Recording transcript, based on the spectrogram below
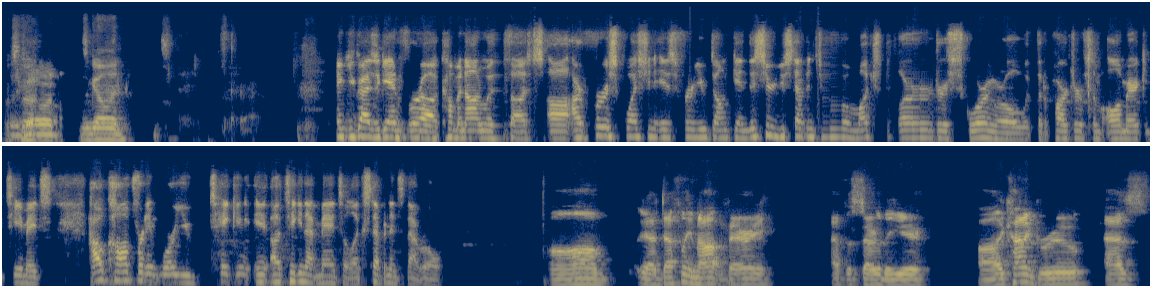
What's going? What's going? Thank you guys again for uh, coming on with us. Uh, our first question is for you, Duncan. This year, you stepped into a much larger scoring role with the departure of some All-American teammates. How confident were you taking uh, taking that mantle, like stepping into that role? Um, yeah, definitely not very at the start of the year. Uh, it kind of grew as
